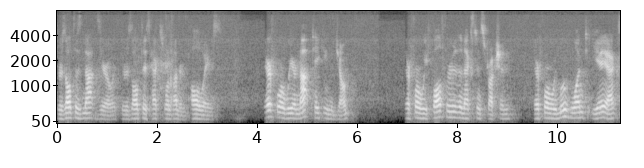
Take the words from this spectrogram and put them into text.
The result is not zero. The result is hex 100, always. Therefore, we are not taking the jump. Therefore, we fall through to the next instruction. Therefore, we move 1 to EAX.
